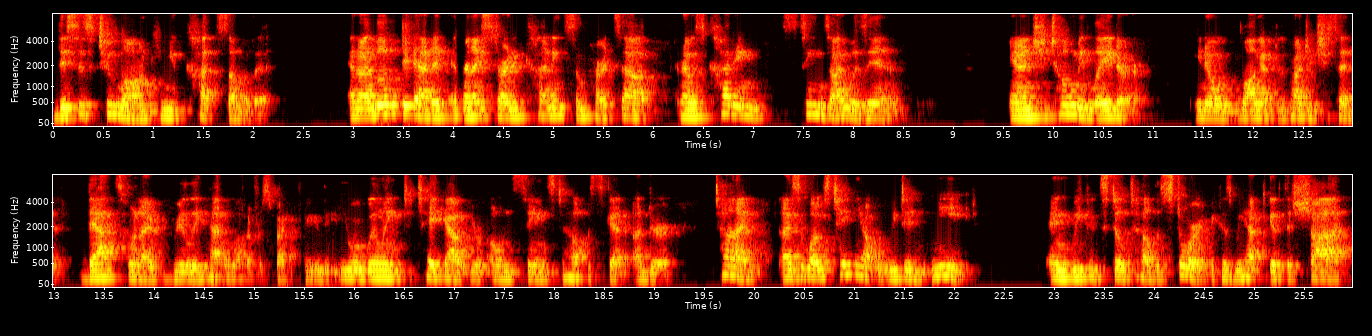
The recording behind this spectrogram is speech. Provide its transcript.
This is too long. Can you cut some of it? And I looked at it and then I started cutting some parts out. And I was cutting scenes I was in. And she told me later, you know, long after the project, she said, that's when I really had a lot of respect for you, that you were willing to take out your own scenes to help us get under time. And I said, Well, I was taking out what we didn't need. And we could still tell the story because we have to get this shot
